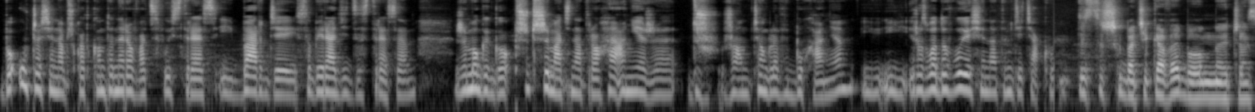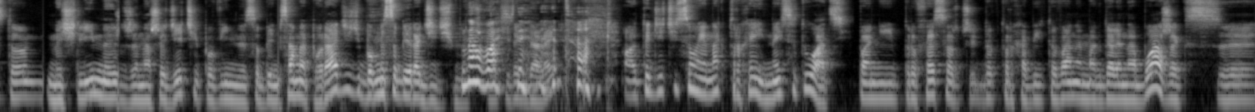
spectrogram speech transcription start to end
bo uczę się na przykład kontenerować swój stres i bardziej sobie radzić ze stresem, że mogę go przytrzymać na trochę, a nie, że, drz, że on ciągle wybucha, nie? I, I rozładowuje się na tym dzieciaku. To jest też chyba ciekawe, bo my często myślimy, że nasze dzieci powinny sobie same poradzić, bo my sobie radziliśmy. No właśnie. I tak dalej. tak. Ale te dzieci są jednak trochę innej sytuacji. Pani profesor, czy doktor habilitowany Magdalena Błażek z y,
